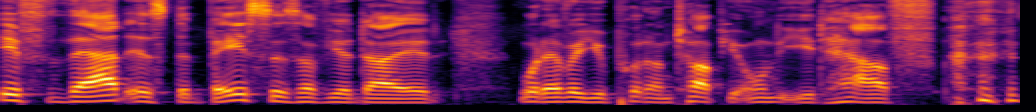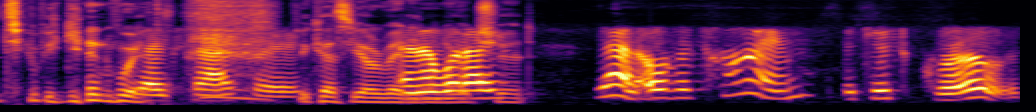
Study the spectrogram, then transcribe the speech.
if that is the basis of your diet whatever you put on top you only eat half to begin with. Exactly. Because you're already nurtured yeah, and over time, it just grows.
